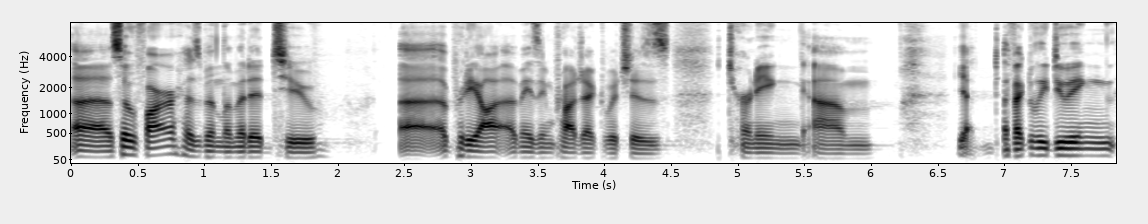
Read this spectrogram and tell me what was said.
uh, so far has been limited to a pretty amazing project, which is turning, um, yeah, effectively doing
